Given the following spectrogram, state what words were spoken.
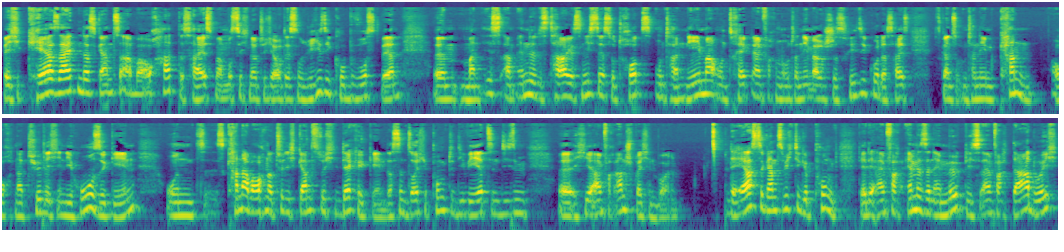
welche Kehrseiten das Ganze aber auch hat. Das heißt, man muss sich natürlich auch dessen Risiko bewusst werden. Ähm, man ist am Ende des Tages nichtsdestotrotz Unternehmer und trägt einfach ein unternehmerisches Risiko. Das heißt, das ganze Unternehmen kann auch natürlich in die Hose gehen und es kann aber auch natürlich ganz durch die Decke gehen. Das sind solche Punkte, die wir jetzt in diesem äh, hier einfach ansprechen wollen. Der erste ganz wichtige Punkt, der dir einfach Amazon ermöglicht, ist einfach dadurch,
